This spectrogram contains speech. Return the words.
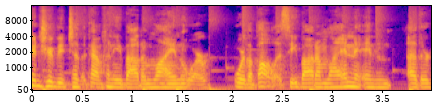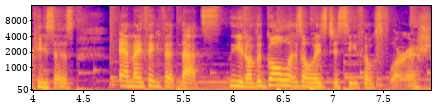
contribute to the company bottom line or or the policy bottom line in other cases. And I think that that's, you know, the goal is always to see folks flourish.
